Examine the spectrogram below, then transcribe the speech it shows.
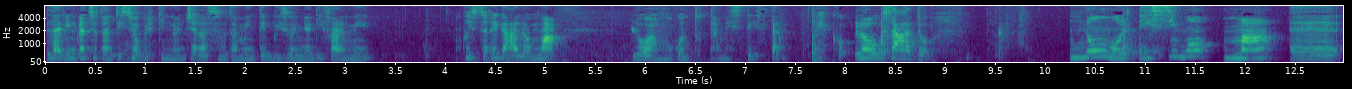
la ringrazio tantissimo perché non c'era assolutamente bisogno di farmi questo regalo, ma lo amo con tutta me stessa. Ecco, l'ho usato non moltissimo, ma eh,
